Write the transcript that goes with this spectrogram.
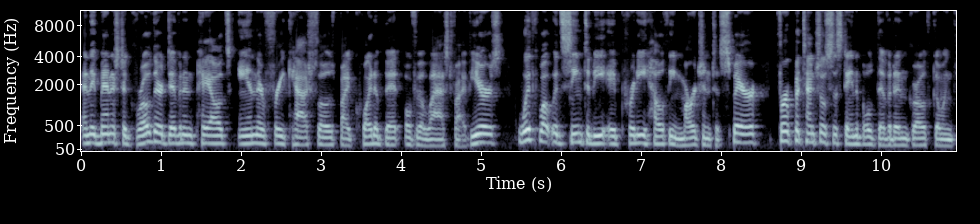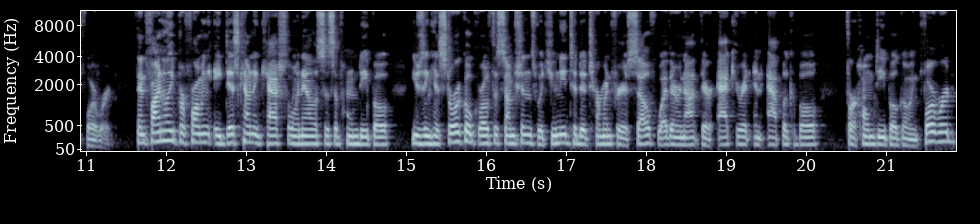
and they've managed to grow their dividend payouts and their free cash flows by quite a bit over the last five years, with what would seem to be a pretty healthy margin to spare for potential sustainable dividend growth going forward. Then finally, performing a discounted cash flow analysis of Home Depot using historical growth assumptions, which you need to determine for yourself whether or not they're accurate and applicable for Home Depot going forward.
